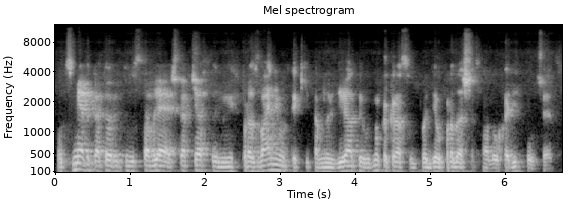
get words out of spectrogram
вот сметы, которые ты выставляешь, как часто именно их прозванивают, какие там 09, ну как раз в отдел продаж сейчас надо уходить, получается.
